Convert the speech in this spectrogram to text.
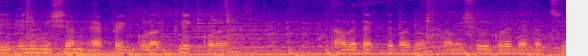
এই অ্যানিমেশন এফেক্টগুলো ক্লিক করেন তাহলে দেখতে পারবেন তো আমি শুরু করে দেখাচ্ছি।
